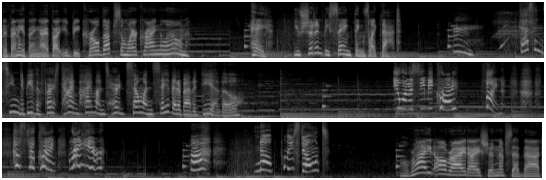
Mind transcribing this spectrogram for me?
If anything, I thought you'd be curled up somewhere crying alone. Hey, you shouldn't be saying things like that. Doesn't seem to be the first time Paimon's heard someone say that about Idyia, though. You wanna see me cry? Fine! I'll stop crying right here! Huh? No, please don't! All right, all right, I shouldn't have said that.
